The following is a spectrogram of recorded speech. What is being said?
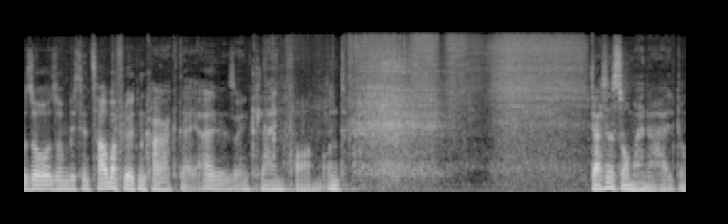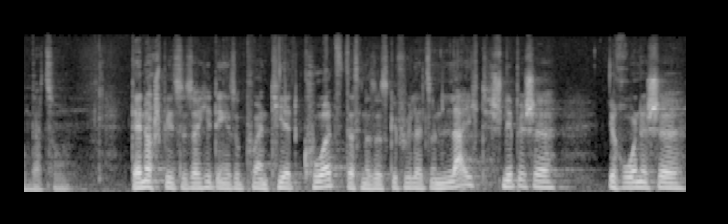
Ja, so, so, ein bisschen Zauberflötencharakter, ja, so in kleinen Formen. Und das ist so meine Haltung dazu. Dennoch spielst du solche Dinge so pointiert kurz, dass man so das Gefühl hat, so ein leicht schnippische ironische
